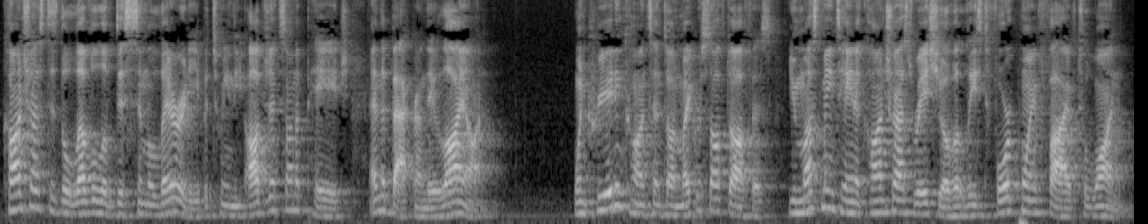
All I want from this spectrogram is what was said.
contrast is the level of dissimilarity between the objects on a page and the background they lie on. When creating content on Microsoft Office, you must maintain a contrast ratio of at least 4.5 to 1.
